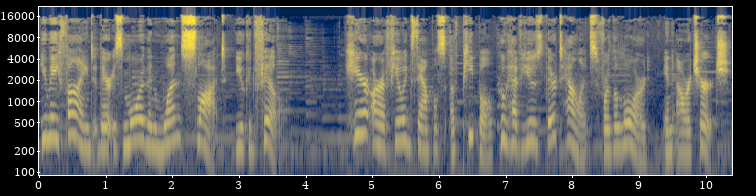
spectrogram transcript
You may find there is more than one slot you could fill. Here are a few examples of people who have used their talents for the Lord in our church.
